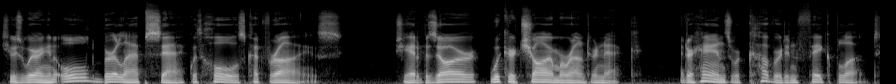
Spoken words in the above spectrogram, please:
She was wearing an old burlap sack with holes cut for eyes. She had a bizarre wicker charm around her neck, and her hands were covered in fake blood.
